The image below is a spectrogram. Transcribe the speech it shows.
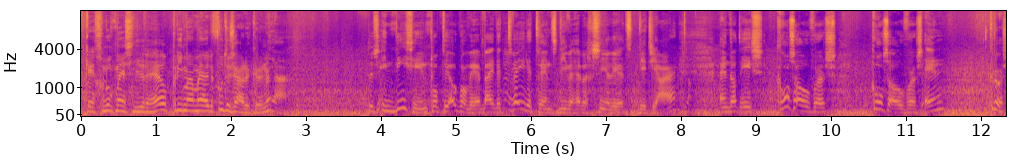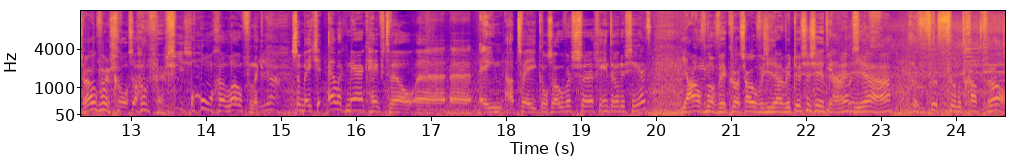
ik ken genoeg mensen die er heel prima mee uit de voeten zouden kunnen. Ja. Dus in die zin klopt hij ook wel weer bij de tweede trend die we hebben gesignaleerd dit jaar. En dat is crossovers, crossovers en Crossovers. Crossovers. Ongelooflijk. Ja. Zo'n beetje elk merk heeft wel uh, uh, één à twee crossovers uh, geïntroduceerd. Ja, of nog weer crossovers die daar weer tussen zitten. Ja, hè? ja. vul het gat vooral.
